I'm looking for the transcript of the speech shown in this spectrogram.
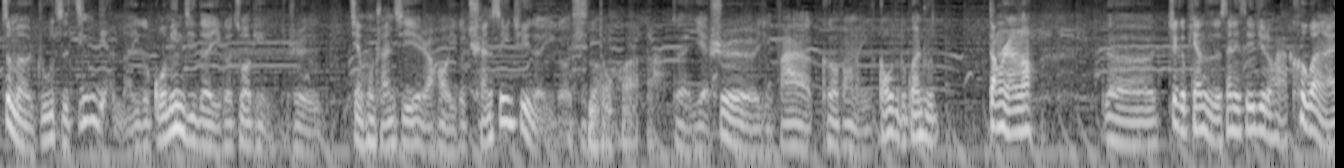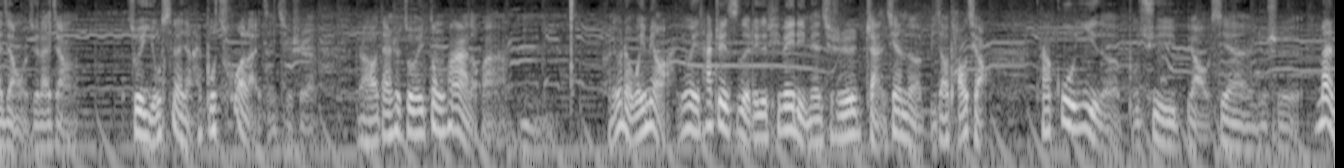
这么如此经典的一个国民级的一个作品，就是《剑锋传奇》，然后一个全 CG 的一个新动画啊，对，也是引发各方的一个高度的关注。当然了，呃，这个片子的 3D CG 的话，客观来讲，我觉得来讲，作为游戏来讲还不错了，已经其实。然后，但是作为动画的话，嗯，可能有点微妙啊，因为它这次的这个 PV 里面其实展现的比较讨巧，它故意的不去表现就是慢，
